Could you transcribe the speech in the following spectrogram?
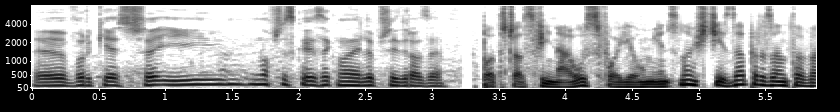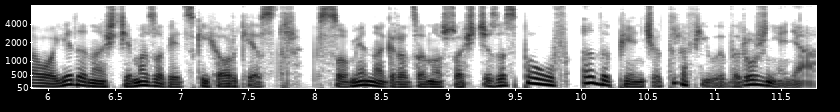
e, w orkiestrze i no wszystko jest jak na najlepszej drodze. Podczas finału swoje umiejętności zaprezentowało 11 mazowieckich orkiestr. W sumie nagrodzono 6 zespołów, a do 5 trafiły wyróżnienia.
